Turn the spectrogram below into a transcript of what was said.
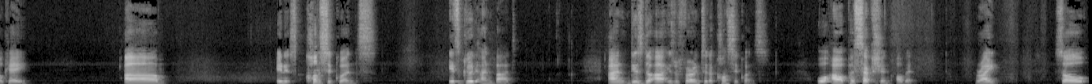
okay, um, in its consequence, it's good and bad. And this dua is referring to the consequence or our perception of it, right? So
